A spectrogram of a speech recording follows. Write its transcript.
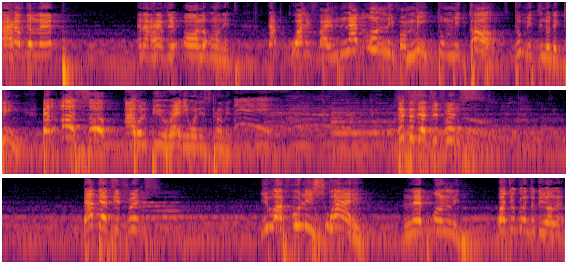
I have the lamp and I have the oil on it. That qualifies not only for me to meet God, to meet you know, the King, but also I will be ready when He's coming. This is the difference. That's the difference. You are foolish. Why? Lamp only. What you going to do your lamp?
